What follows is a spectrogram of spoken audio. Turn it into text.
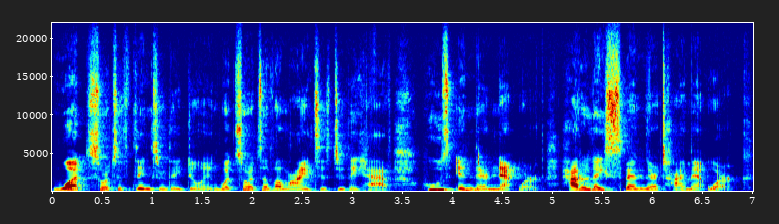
What sorts of things are they doing? What sorts of alliances do they have? Who's in their network? How do they spend their time at work?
